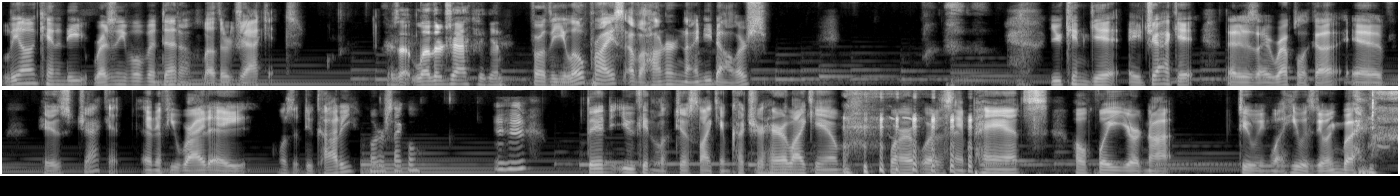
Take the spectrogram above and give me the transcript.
Leon Kennedy Resident Evil Vendetta leather jacket. there's that leather jacket again. For the low price of $190, you can get a jacket that is a replica of his jacket. And if you ride a, was it Ducati motorcycle? Mm-hmm. Then you can look just like him, cut your hair like him, wear, wear the same pants. Hopefully, you're not doing what he was doing, but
